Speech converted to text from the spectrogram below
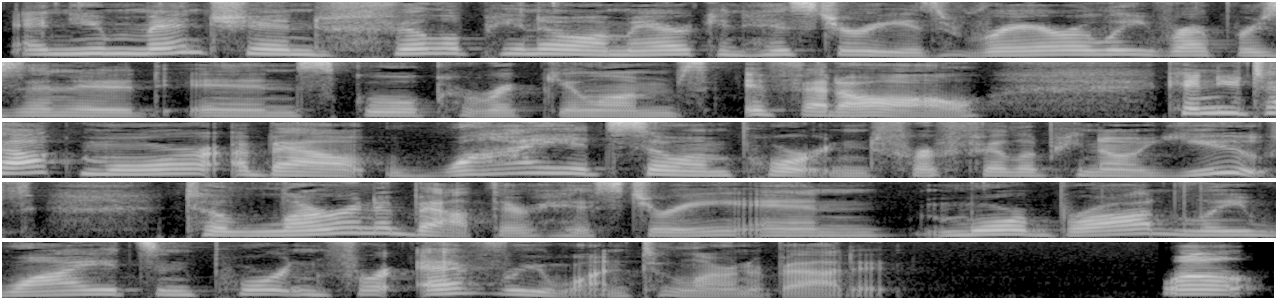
And you mentioned Filipino American history is rarely represented in school curriculums, if at all. Can you talk more about why it's so important for Filipino youth to learn about their history and more broadly, why it's important for everyone to learn about it? Well,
